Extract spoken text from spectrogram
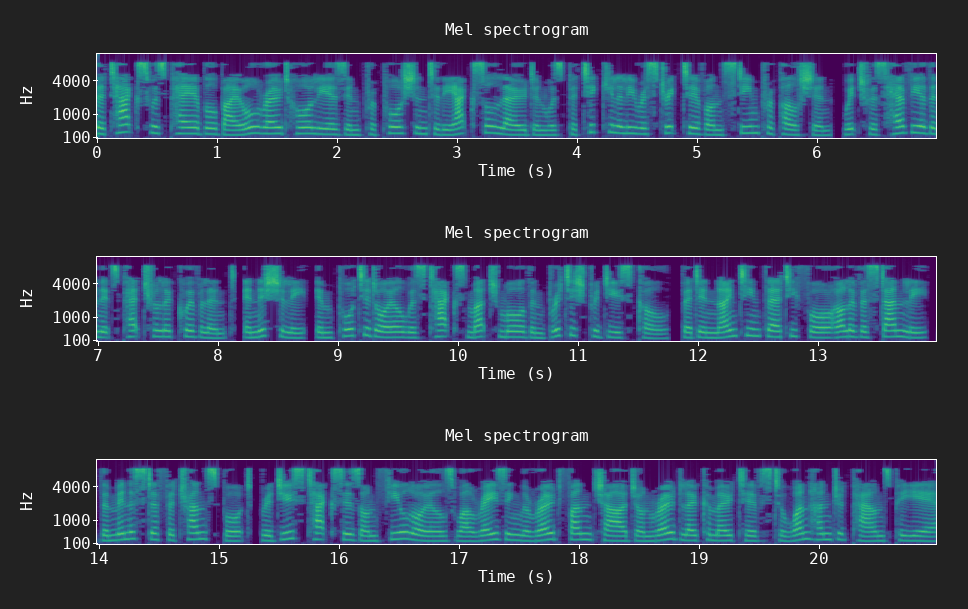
The tax was payable by all road hauliers in proportion to the axle load and was particularly restrictive on steam propulsion, which was heavier than its petrol equivalent. Initially, imported oil was taxed much more than British produced coal, but in 1934 Oliver Stanley, the Minister for Transport, reduced taxes on fuel oils while raising the road fund charge on road locomotives to £100 per year,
